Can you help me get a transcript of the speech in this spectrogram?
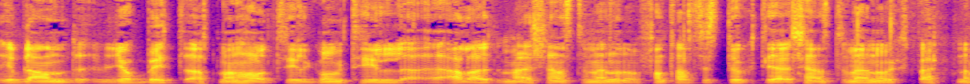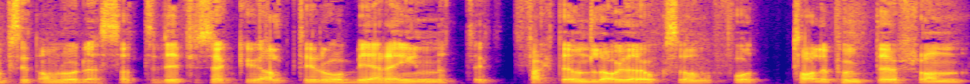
ibland jobbigt att man har tillgång till alla de här tjänstemännen, och fantastiskt duktiga tjänstemän och experterna på sitt område. Så att vi försöker ju alltid då begära in ett faktaunderlag där också, få talepunkter från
